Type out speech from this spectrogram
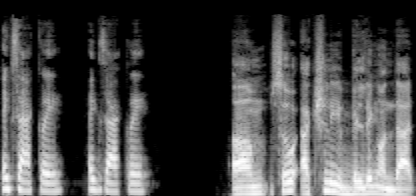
Exactly. Exactly. Um, so actually building on that,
